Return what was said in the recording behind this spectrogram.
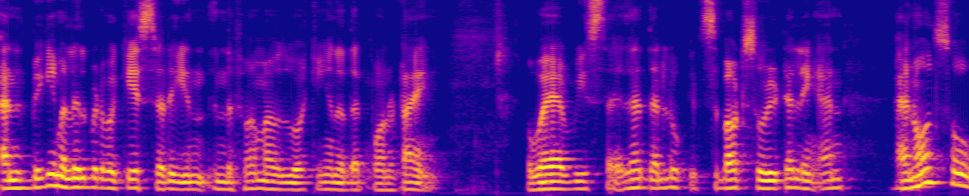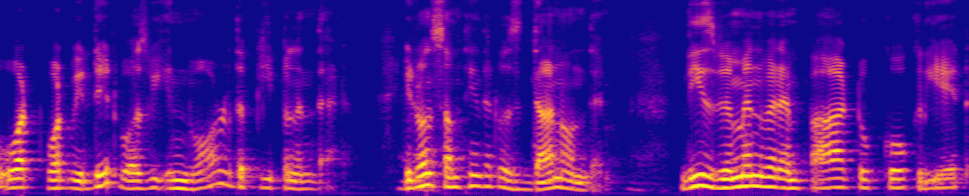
and it became a little bit of a case study in, in the firm I was working in at that point of time, where we said that look, it's about storytelling, and and also what what we did was we involved the people in that. It was something that was done on them. These women were empowered to co-create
